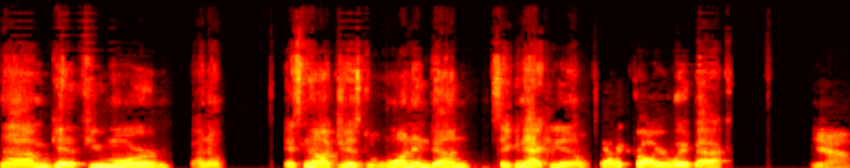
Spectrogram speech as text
Um, get a few more. I know it's not just one and done, so you can actually you know kind of crawl your way back. Yeah,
